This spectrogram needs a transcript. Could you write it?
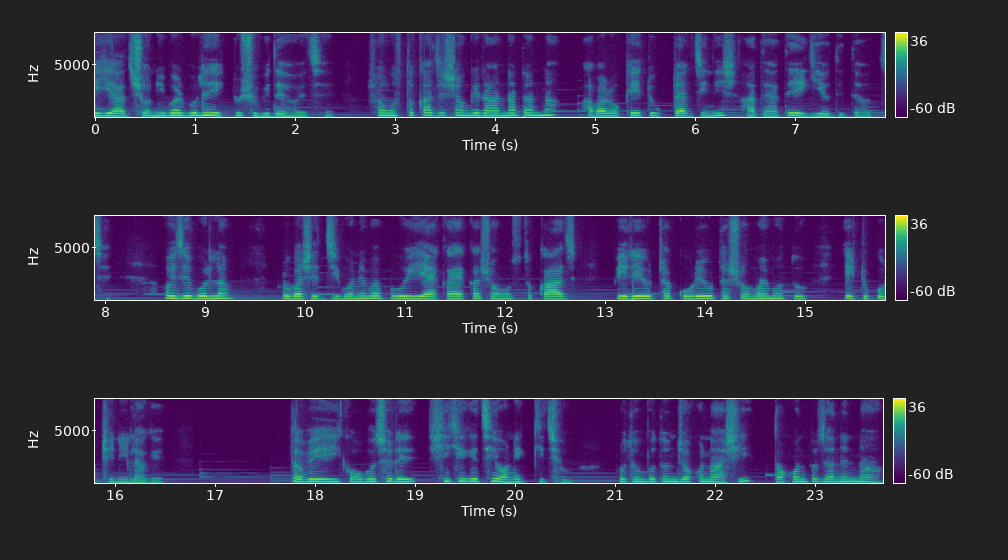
এই আজ শনিবার বলে একটু সুবিধে হয়েছে। সমস্ত কাজের সঙ্গে রান্না টান্না, আবার ওকে টুকটাক জিনিস হাতে হাতে এগিয়েও দিতে হচ্ছে। ওই যে বললাম, প্রবাসের জীবনে বাপু, ওই একা একা সমস্ত কাজ পেরে ওঠা, করে ওঠা সময় মতো একটু কঠিনই লাগে। তবে এই ক বছরে শিখে গেছি অনেক কিছু। প্রথম প্রথম যখন আসি, তখন তো জানেন না,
